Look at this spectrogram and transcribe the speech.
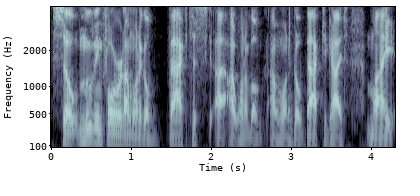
So moving forward, I want to go back to uh, I want to I want to go back to guides. My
